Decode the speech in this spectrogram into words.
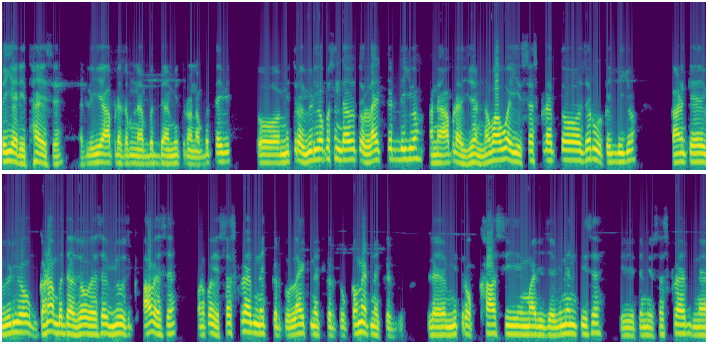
તૈયારી થાય છે. એટલે એ આપણે તમને બધા મિત્રોને બતાવી તો મિત્રો વીડિયો પસંદ આવે તો લાઇક કરી દેજો અને આપણે જે નવા હોય એ સબસ્ક્રાઈબ તો જરૂર કરી દેજો. કારણ કે વીડિયો ઘણા બધા જોવે છે વ્યૂઝ આવે છે, પણ કોઈ સબસ્ક્રાઈબ નથી કરતું લાઇક નથી કરતું કમેન્ટ નથી કરતું. એટલે મિત્રો ખાસ મારી જે વિનંતી છે એ તમે સબસ્ક્રાઈબ ને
